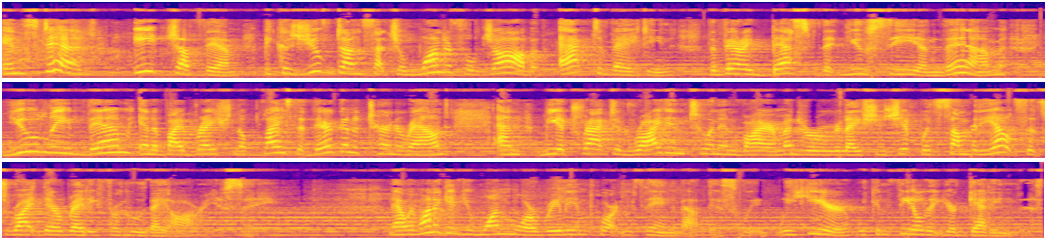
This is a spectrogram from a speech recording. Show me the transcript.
Instead, each of them, because you've done such a wonderful job of activating the very best that you see in them, you leave them in a vibrational place that they're going to turn around and be attracted right into an environment or a relationship with somebody else that's right there ready for who they are, you see. Now, we want to give you one more really important thing about this. We, we hear, we can feel that you're getting this.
